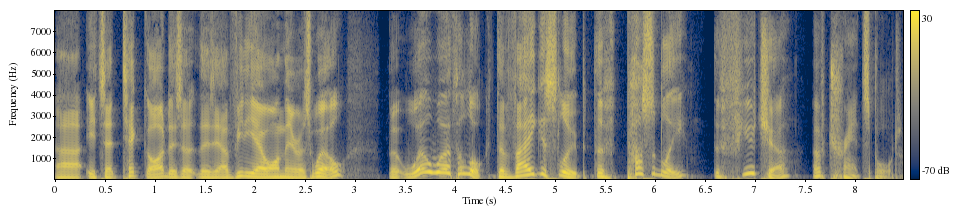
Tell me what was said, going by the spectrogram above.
uh, it's at Tech Guide. There's a there's our video on there as well, but well worth a look. The Vegas Loop, the possibly the future of transport.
